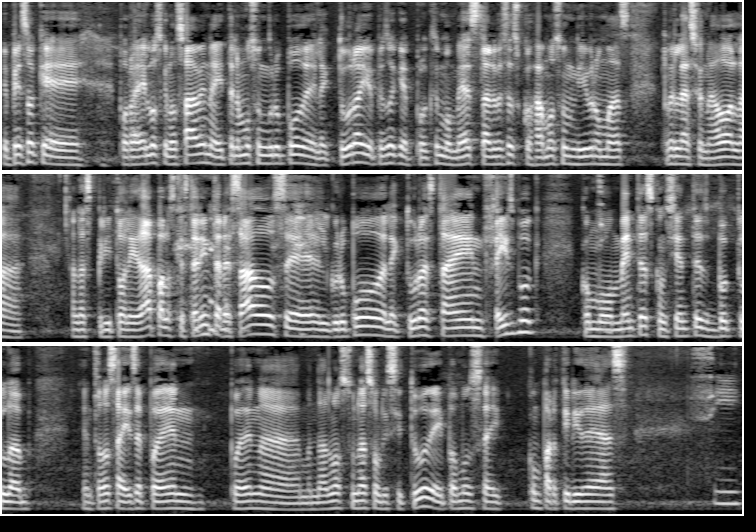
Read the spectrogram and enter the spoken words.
Yo pienso que, por ahí los que no saben, ahí tenemos un grupo de lectura. Yo pienso que el próximo mes tal vez escojamos un libro más relacionado a la, a la espiritualidad. Para los que estén interesados, el grupo de lectura está en Facebook como Mentes Conscientes Book Club. Entonces ahí se pueden, pueden ah, mandarnos una solicitud y podemos ahí compartir ideas. Sí.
